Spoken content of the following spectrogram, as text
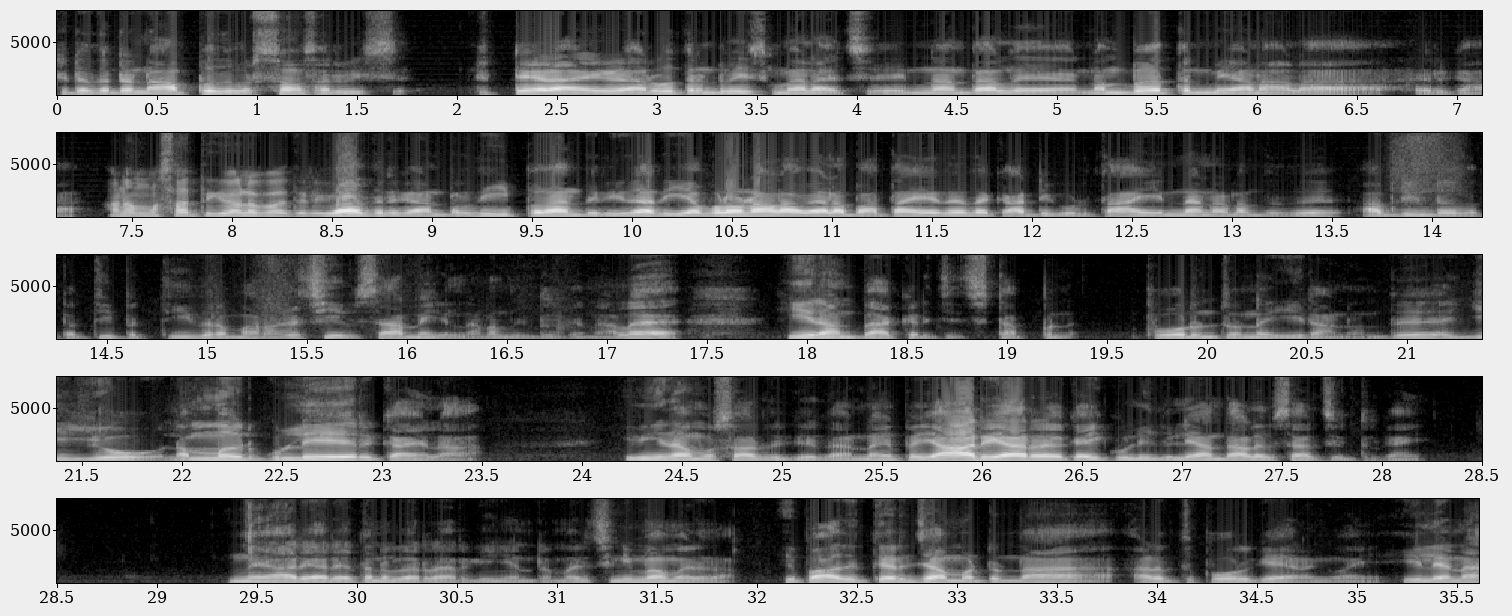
கிட்டத்தட்ட நாற்பது வருஷம் சர்வீஸு ரிட்டையர்ட் ஆகி அறுபத்தி ரெண்டு வயசுக்கு மேலே ஆச்சு இன்னும் அந்த ஆள் நம்பகத்தன்மையான ஆளாக இருக்கான். ஆனா மொசாத்துக்கு வேலை பார்த்துருக்கு. பார்த்துருக்கான்றது இப்போ தான் தெரியுது. அது எவ்வளோ நாளாக வேலை பார்த்தான் எதை எதை காட்டி கொடுத்தான் என்ன நடந்தது அப்படின்றத பற்றி இப்போ தீவிரமாக ரகசிய விசாரணைகள் நடந்துக்கிட்டு இருக்கறனால ஈரான் பேக் அடிச்சிச்சு டப்புன்னு. போருன்னு சொன்ன ஈரான் வந்து ஐயோ நம்மளுக்குள்ளேயே இருக்காங்களா இவங்க தான் மொசாதுக்கு இதான்னா இப்போ யார் யார் கைக்கூலின்னு சொல்லி அந்த ஆளை விசாரிச்சுக்கிட்டு இருக்காங்க. இன்னும் யார் யார் எத்தனை பேரா இருக்கீங்கன்ற மாதிரி சினிமா மாதிரி தான். இப்போ அது தெரிஞ்சால் மட்டும்தான் அடுத்து போருக்கே இறங்குவாங்க. இல்லைன்னா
